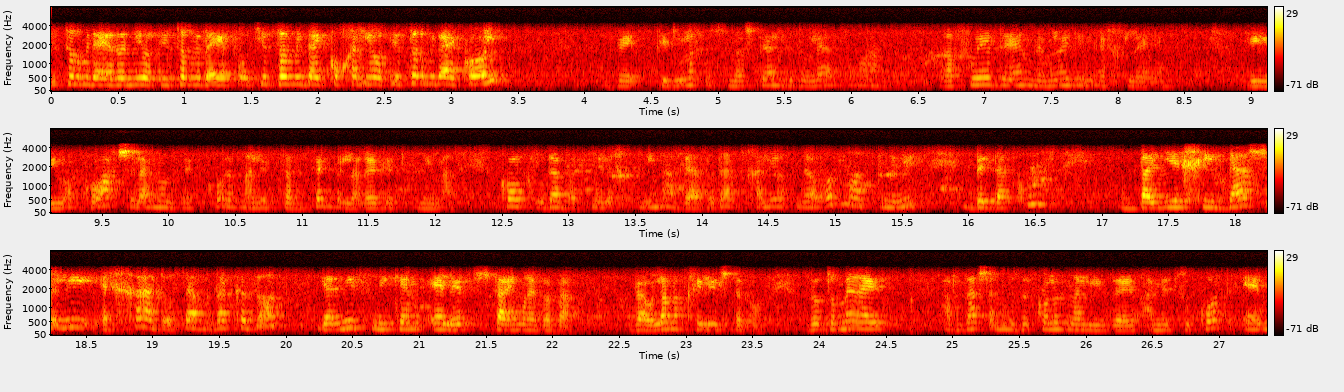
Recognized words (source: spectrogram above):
יותר מדי ידניות, יותר מדי יפות, יותר מדי כוחניות, יותר מדי הכל. ותדעו לכם שזה משפיע על גדולי התורה. רפו ידיהם והם לא יודעים איך ל... ואילו הכוח שלנו זה כל הזמן לצמצם ולרדת פנימה. כל כבודה בת מלך פנימה, והעבודה צריכה להיות מאוד מאוד פנימית, בדקות, ביחידה שלי, אחד עושה עבודה כזאת, יניס מכם אלף, שתיים רבבה. והעולם מתחיל להשתנות. זאת אומרת, העבודה שלנו זה כל הזמן להיזהר. המצוקות הן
